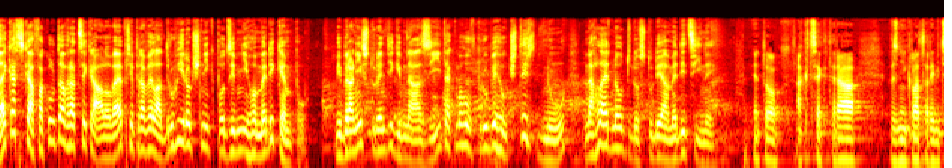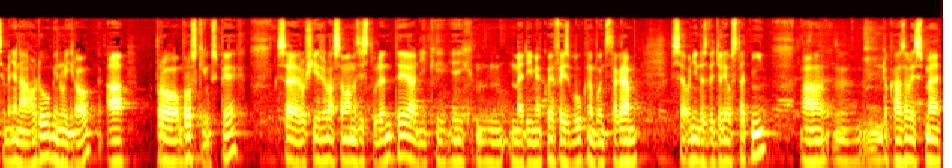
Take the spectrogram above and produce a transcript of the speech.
Lékařská fakulta v Hradci Králové připravila druhý ročník podzimního medicampu. Vybraní studenti gymnází tak mohou v průběhu čtyř dnů nahlédnout do studia medicíny. Je to akce, která vznikla tady víceméně náhodou minulý rok a pro obrovský úspěch se rozšířila sama mezi studenty a díky jejich médiím, jako je Facebook nebo Instagram, se oni dozvěděli ostatní a mm, dokázali jsme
